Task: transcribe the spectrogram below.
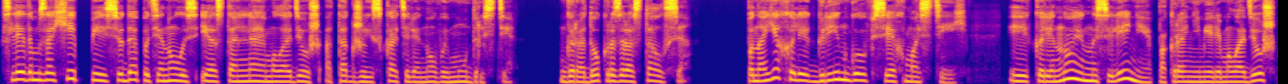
Следом за хиппи сюда потянулась и остальная молодежь, а также искатели новой мудрости. Городок разрастался. Понаехали гринго всех мастей. И коренное население, по крайней мере молодежь,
